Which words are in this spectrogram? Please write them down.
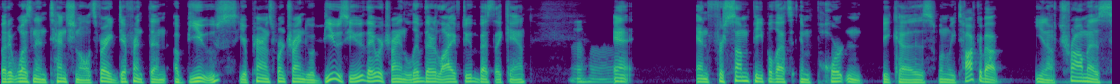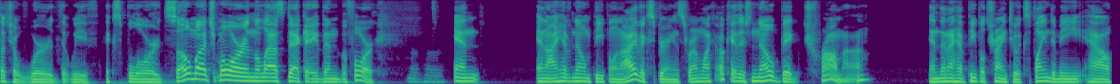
but it wasn't intentional. It's very different than abuse. Your parents weren't trying to abuse you; they were trying to live their life, do the best they can mhm. and and for some people that's important because when we talk about you know trauma is such a word that we've explored so much more in the last decade than before. Mhm. and and i have known people and i've experienced where i'm like okay there's no big trauma. And then i have people trying to explain to me how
